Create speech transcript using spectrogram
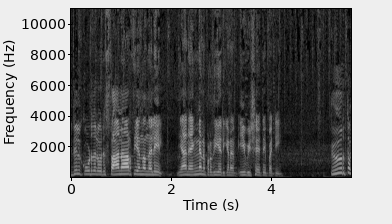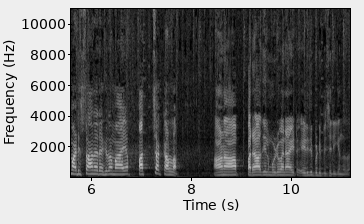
ഇതിൽ കൂടുതൽ ഒരു സ്ഥാനാർത്ഥി എന്ന നിലയിൽ ഞാൻ എങ്ങനെ പ്രതികരിക്കണം ഈ വിഷയത്തെ പറ്റി? തീർത്തും അടിസ്ഥാനരഹിതമായ പച്ചക്കള്ളം ആണ് ആ പരാതിയിൽ മുഴുവനായിട്ട് എഴുതി പിടിപ്പിച്ചിരിക്കുന്നത്.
